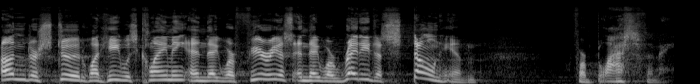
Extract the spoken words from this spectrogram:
understood what he was claiming and they were furious and they were ready to stone him for blasphemy.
